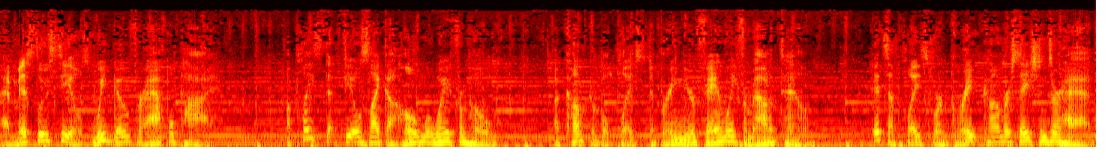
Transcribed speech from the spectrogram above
At Miss Lucille's, we go for apple pie. A place that feels like a home away from home a comfortable place to bring your family from out of town. It's a place where great conversations are had.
